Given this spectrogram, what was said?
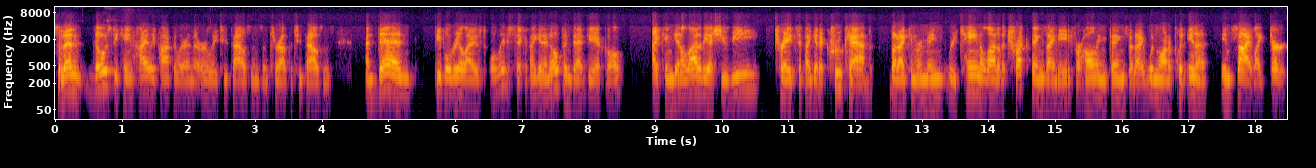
So then those became highly popular in the early 2000s and throughout the 2000s. And then people realized, well, wait a sec, if I get an open bed vehicle, I can get a lot of the SUV traits if I get a crew cab but I can remain retain a lot of the truck things I need for hauling things that I wouldn't want to put in a inside like dirt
